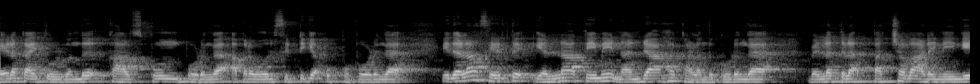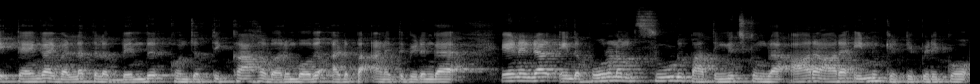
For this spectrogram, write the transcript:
ஏலக்காய் தூள் வந்து கால் ஸ்பூன் போடுங்க. அப்புறம் ஒரு சிட்டிகை உப்பு போடுங்க. இதெல்லாம் சேர்த்து எல்லாத்தையுமே நன்றாக கலந்து கொடுங்க. வெள்ளத்தில் பச்சை வாடை நீங்கி தேங்காய் வெள்ளத்தில் வெந்து கொஞ்சம் திக்காக வரும்போது அடுப்பை அணைத்து விடுங்க. ஏனென்றால் இந்த பூரணம் சூடு பார்த்தீங்கன்னு வச்சுக்கோங்களேன் ஆற ஆற இன்னும் கெட்டி பிடிக்கும்.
